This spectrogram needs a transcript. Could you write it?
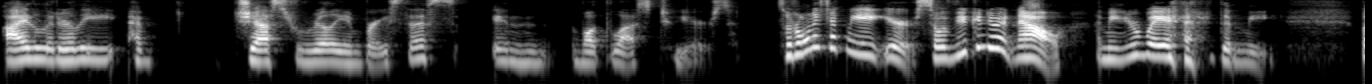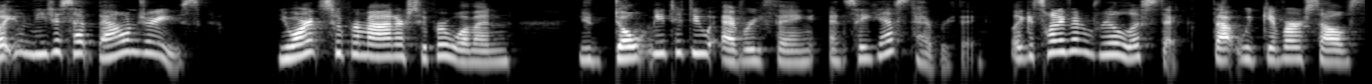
I literally have just really embraced this in about the last two years. So it only took me eight years. So if you can do it now, I mean, you're way ahead than me. But you need to set boundaries. You aren't Superman or Superwoman. You don't need to do everything and say yes to everything. Like, it's not even realistic that we give ourselves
